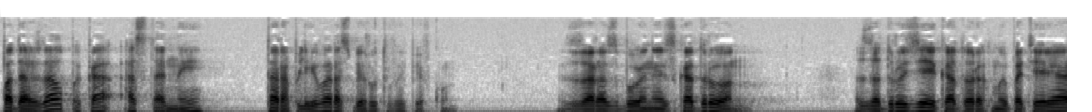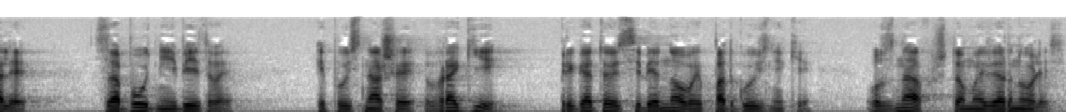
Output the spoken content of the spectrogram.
подождал, пока остальные торопливо разберут выпивку. «За разбойный эскадрон! За друзей, которых мы потеряли! За будни и битвы! И пусть наши враги приготовят себе новые подгузники, узнав, что мы вернулись!»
